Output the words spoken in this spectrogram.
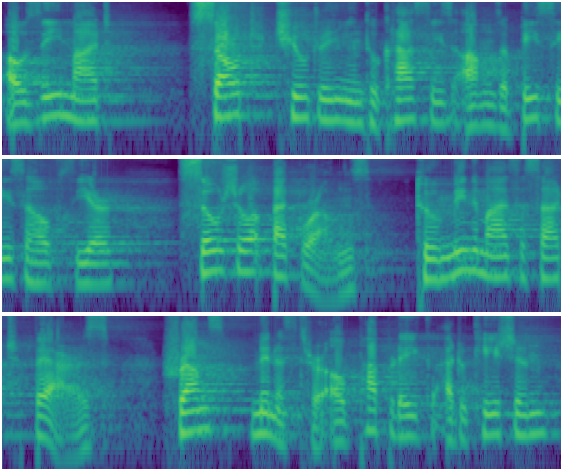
or they might sort children into classes on the basis of their social backgrounds to minimize such bias. France's Minister of Public Education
